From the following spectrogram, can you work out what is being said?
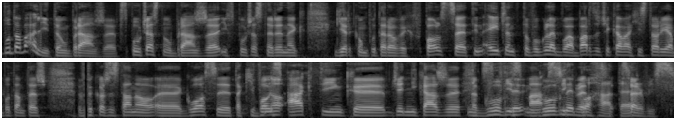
budowali tę branżę, współczesną branżę i współczesny rynek gier komputerowych w Polsce. Teen Agent to w ogóle była bardzo ciekawa historia, bo tam też wykorzystano e, głosy, taki voice No. acting e, dziennikarzy kojarzy No, główny- główny Secret bohater. Service.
